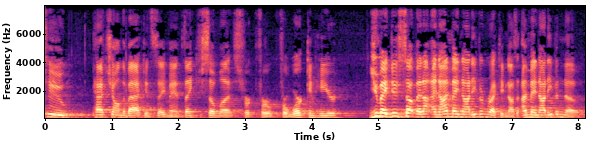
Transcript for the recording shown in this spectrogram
to pat you on the back and say, Man, thank you so much for, for, for working here. You may do something, and I, and I may not even recognize it, I may not even know.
